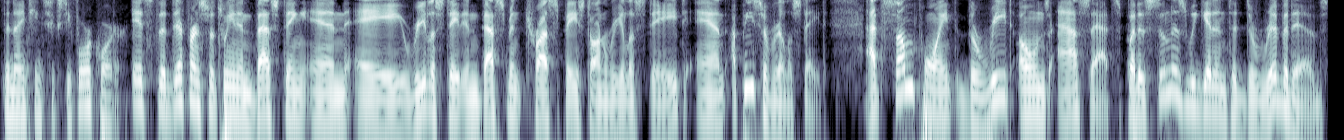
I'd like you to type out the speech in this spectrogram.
the 1964 quarter. It's the difference between investing in a real estate investment trust based on real estate and a piece of real estate. At some point, the REIT owns assets, but as soon as we get into derivatives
